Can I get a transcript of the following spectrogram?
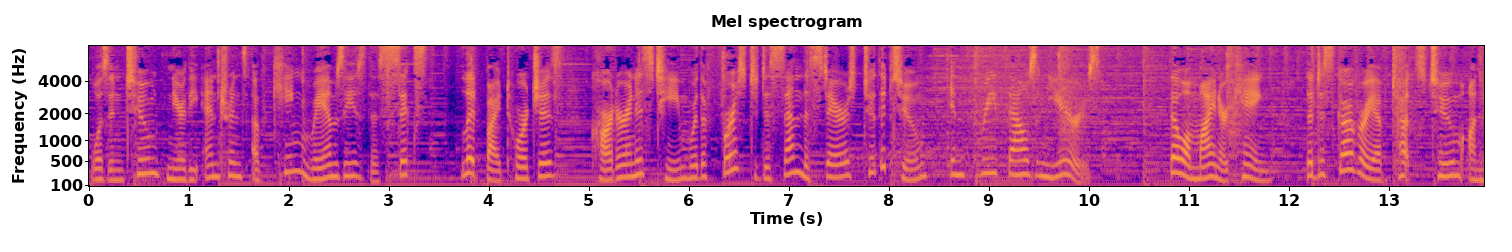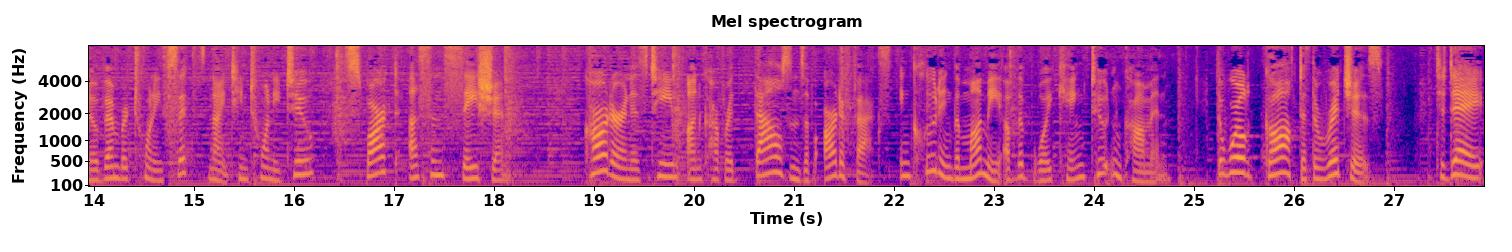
was entombed near the entrance of King Ramses VI. Lit by torches, Carter and his team were the first to descend the stairs to the tomb in 3,000 years. Though a minor king, the discovery of Tut's tomb on November 26, 1922, sparked a sensation. Carter and his team uncovered thousands of artifacts, including the mummy of the boy king Tutankhamun. The world gawked at the riches. Today,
